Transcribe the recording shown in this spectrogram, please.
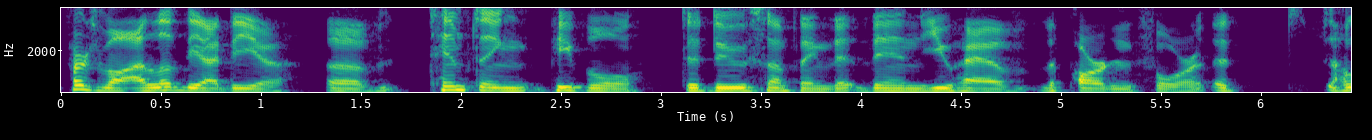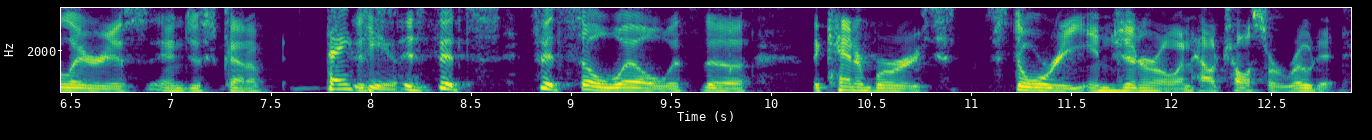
first of all, I love the idea of tempting people to do something that then you have the pardon for. It's hilarious and just kind of thank you. It fits fits so well with the the Canterbury story in general and how Chaucer wrote it.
